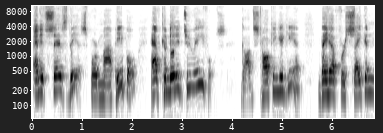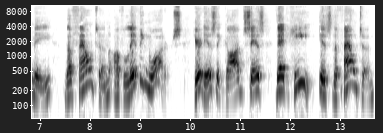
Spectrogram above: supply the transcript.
And it says this For my people have committed two evils. God's talking again. They have forsaken me, the fountain of living waters. Here it is that God says that He is the fountain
